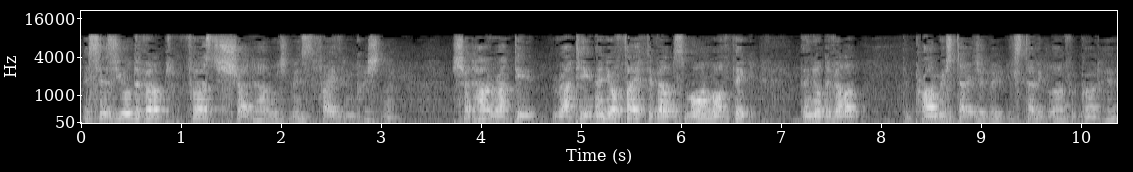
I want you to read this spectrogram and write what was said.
It says you'll develop first Shraddha, which means faith in Krishna. Shraddha Rati, Rati, and then your faith develops more and more thick. Then you'll develop the primary stage of the ecstatic love of Godhead.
